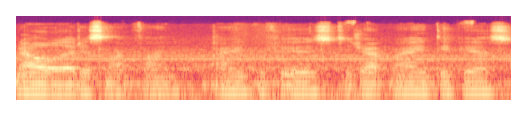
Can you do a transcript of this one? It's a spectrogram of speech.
No, that is not fine. I refuse to drop my DPS.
